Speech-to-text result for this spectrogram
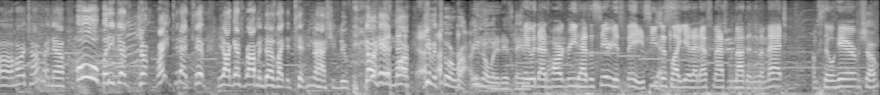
a hard time right now. Oh, but he just jumped right into that tip. You know, I guess Robin does like the tip. You know how she do. Go ahead, Marv. give it to her raw. You know what it is, baby. Okay, with that hard read has a serious face. He's Yes. just like, yeah, that F smash was not the end of the match. I'm still here. for sure.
